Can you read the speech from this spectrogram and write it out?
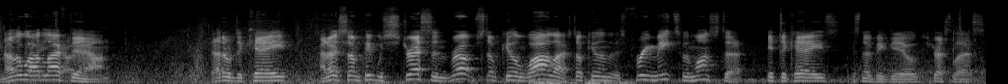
Another wildlife down. That'll decay. I know some people stressing, Rob, stop killing wildlife, stop killing this free meats for the monster. It decays, it's no big deal, stress less.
